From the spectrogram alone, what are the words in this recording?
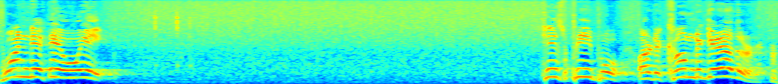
One day a week. His people are to come together.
